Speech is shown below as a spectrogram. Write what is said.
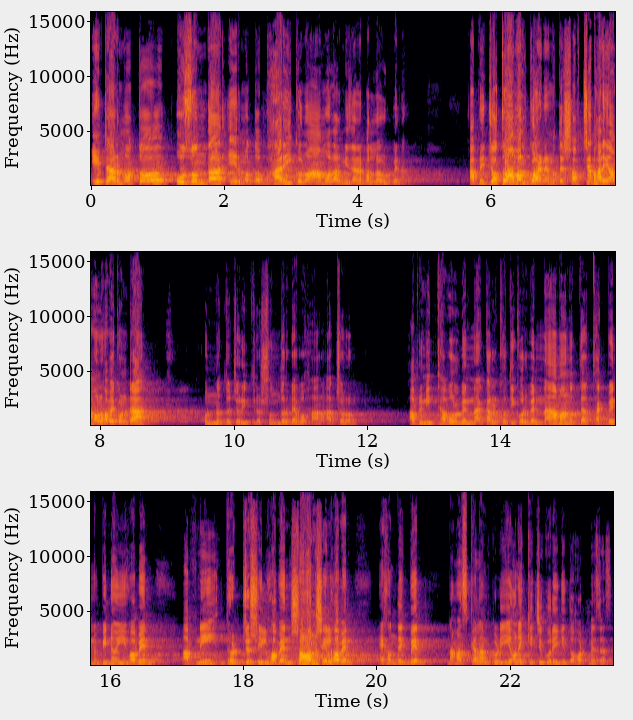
এটার মতো ওজনদার, এর মতো ভারী কোনো আমল আর মিজানের পাল্লা উঠবে না। আপনি যত আমল করেন, এর মধ্যে সবচেয়ে ভারী আমল হবে কোনটা? উন্নত চরিত্র, সুন্দর ব্যবহার, আচরণ। আপনি মিথ্যা বলবেন না, কারোর ক্ষতি করবেন না, আমানতদার থাকবেন, বিনয়ী হবেন, আপনি ধৈর্যশীল হবেন, সহনশীল হবেন। এখন দেখবেন, নামাজ কালাম করি, অনেক কিছু করি, কিন্তু হট মেজাজি।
